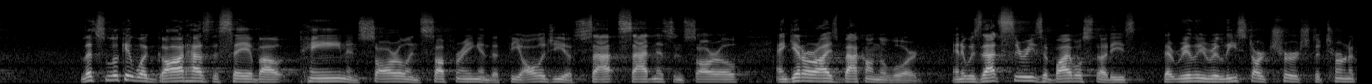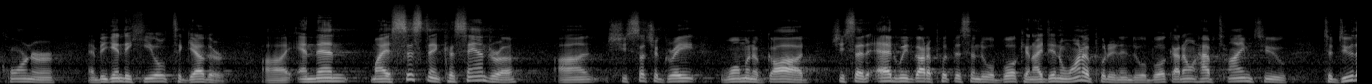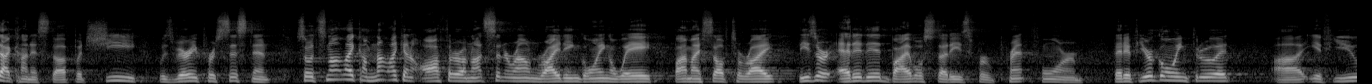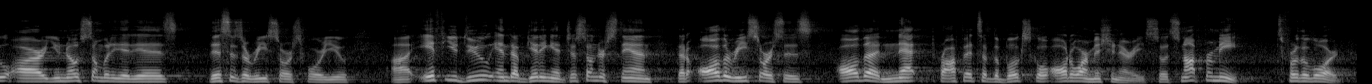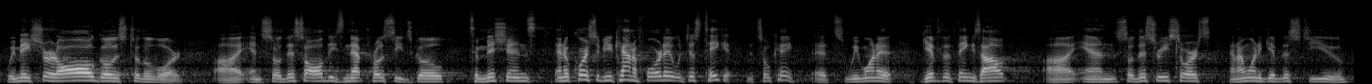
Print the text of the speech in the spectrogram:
let's look at what God has to say about pain and sorrow and suffering and the theology of sadness and sorrow and get our eyes back on the Lord. And it was that series of Bible studies that really released our church to turn a corner and begin to heal together. Uh, and then my assistant, Cassandra, uh, she's such a great woman of God. She said, Ed, we've got to put this into a book. And I didn't want to put it into a book. I don't have time to, to do that kind of stuff. But she was very persistent. So it's not like I'm not like an author. I'm not sitting around writing, going away by myself to write. These are edited Bible studies for print form that if you're going through it, uh, if you are, you know somebody that is, this is a resource for you. Uh, if you do end up getting it, just understand that all the resources, all the net profits of the books go all to our missionaries. So it's not for me, it's for the Lord. We make sure it all goes to the Lord. Uh, and so this, all these net proceeds go to missions. And of course, if you can't afford it, just take it. It's okay. It's, we want to give the things out. Uh, and so this resource, and I want to give this to you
